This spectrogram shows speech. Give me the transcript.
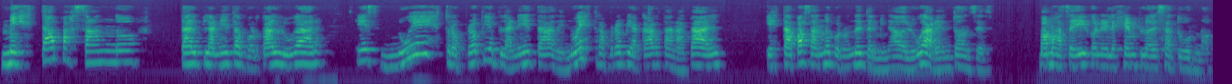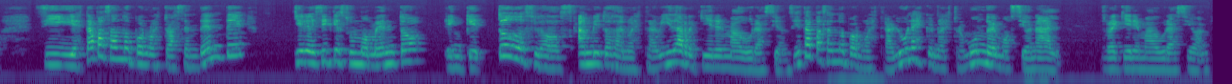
me está pasando tal planeta por tal lugar, es nuestro propio planeta, de nuestra propia carta natal, que está pasando por un determinado lugar. Entonces, vamos a seguir con el ejemplo de Saturno. Si está pasando por nuestro ascendente, quiere decir que es un momento en que todos los ámbitos de nuestra vida requieren maduración. Si está pasando por nuestra luna, es que nuestro mundo emocional requiere maduración.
